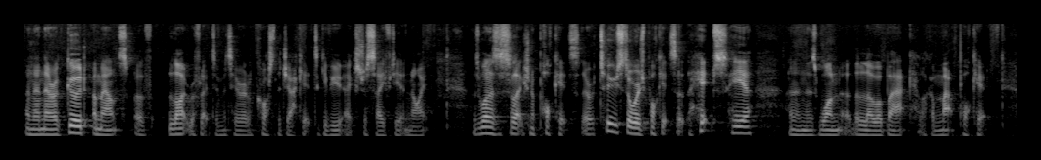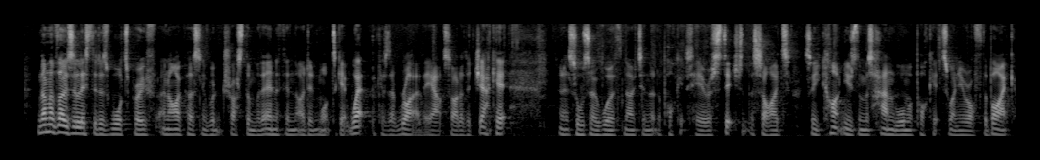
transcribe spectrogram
And then there are good amounts of light reflective material across the jacket to give you extra safety at night, as well as a selection of pockets. There are two storage pockets at the hips here, and then there's one at the lower back, like a map pocket. None of those are listed as waterproof, and I personally wouldn't trust them with anything that I didn't want to get wet because they're right at the outside of the jacket. And it's also worth noting that the pockets here are stitched at the sides, so you can't use them as hand warmer pockets when you're off the bike.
